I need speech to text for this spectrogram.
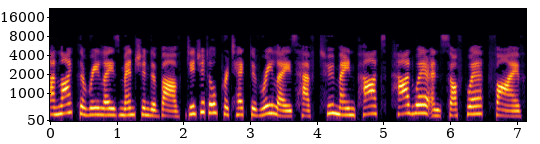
Unlike the relays mentioned above, digital protective relays have two main parts, hardware and software. 5.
